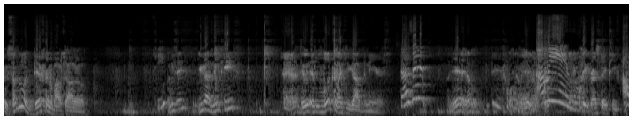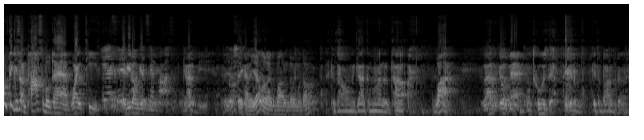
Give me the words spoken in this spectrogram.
Dude, something look different about y'all though. Teeth? Let me see. You got new teeth? Yeah, dude, it looks like you got veneers. Does it? Yeah, no. Come on, man. I mean, Big brush their teeth. I don't think it's impossible to have white teeth Yes, it if you don't get It's veneers. impossible. Gotta be. Your shit kind of yellow at the bottom though, my dog. That's because I only got the one at the top Why? I have to go back. on Tuesday to get, them, get the bottom done.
